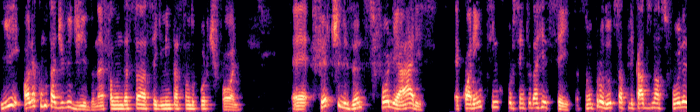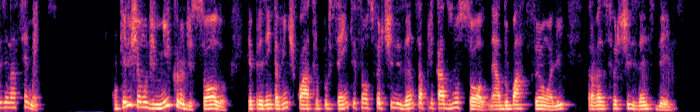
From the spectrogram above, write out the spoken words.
E olha como está dividido, né? Falando dessa segmentação do portfólio. É, fertilizantes foliares é 45% da receita. São produtos aplicados nas folhas e nas sementes. O que eles chamam de micro de solo representa 24% e são os fertilizantes aplicados no solo, né, adubação ali, através dos fertilizantes deles.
